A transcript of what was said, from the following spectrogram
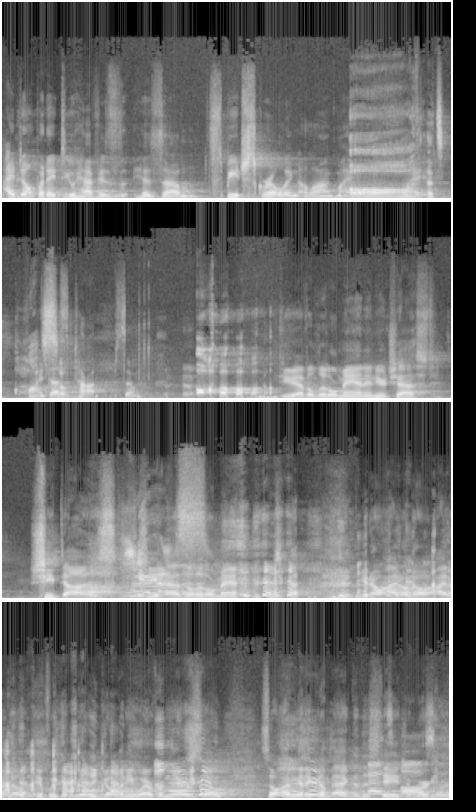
I don't, but I do have his, his um, speech scrolling along my, my, that's my desktop. So. Do you have a little man in your chest? She does. She has a little man. in her chest. you know, I don't know. I don't know if we can really go anywhere from there. So, so I'm going to come back to the stage and we're gonna,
